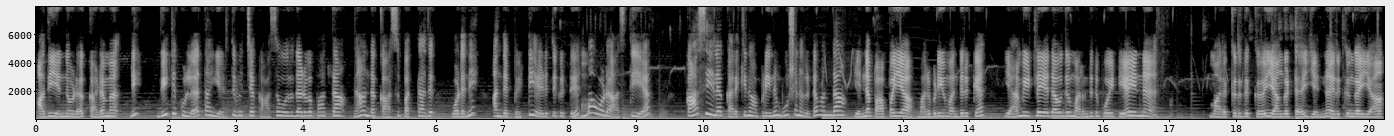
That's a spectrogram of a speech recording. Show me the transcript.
அது என்னோட கடமை. வீட்டுக்குள்ள தான் எடுத்து வச்ச காசை ஒரு தடவை பார்த்தான் நான் அந்த காசு பத்தாது. உடனே அந்த பெட்டி எடுத்துக்கிட்டு அம்மாவோட அஸ்திய காசியில கரைக்கணும் அப்படின்னு பூஷணகிட்ட வந்தான். என்ன பாப்பையா மறுபடியும் வந்திருக்க? என் வீட்டுல ஏதாவது மறந்துட்டு போயிட்டியா என்ன? மறக்கிறதுக்கு என்கிட்ட என்ன இருக்குங்க ஐயா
